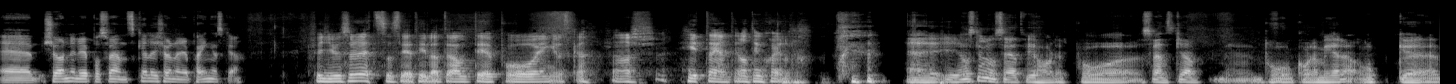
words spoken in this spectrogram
Eh, kör ni det på svenska eller kör ni det på engelska? För user rätt så ser jag till att det alltid är på engelska. För annars hittar jag inte någonting själv. Eh, jag skulle nog säga att vi har det på svenska eh, på Kodamera och eh,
